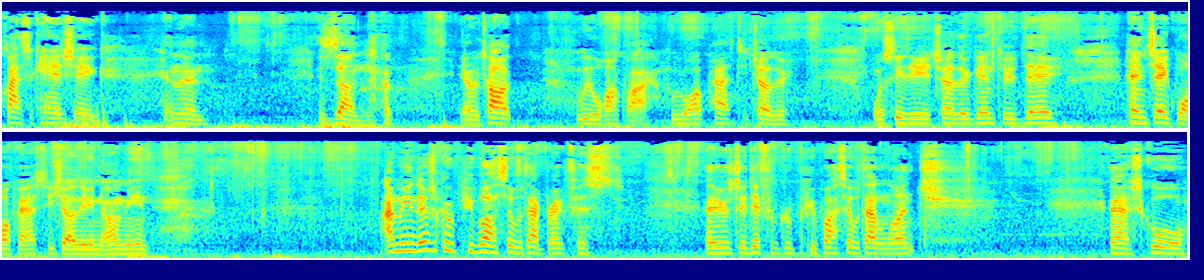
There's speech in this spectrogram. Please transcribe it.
classic handshake, and then it's done. you know, talk we walk by. We walk past each other. We'll see each other again through the day. Handshake, walk past each other, you know what I mean? I mean, there's a group of people I sit with at breakfast. And there's a different group of people I sit with at lunch. And at school.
